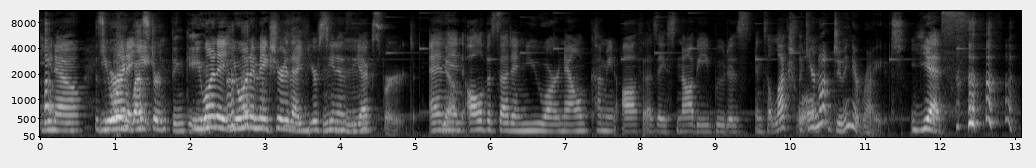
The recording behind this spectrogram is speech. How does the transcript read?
you know, you want to Western thinking. You want to you want to make sure that you're seen as the mm-hmm. expert. And Yeah. then all of a sudden you are now coming off as a snobby Buddhist intellectual. like you're not doing it right. Yes.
